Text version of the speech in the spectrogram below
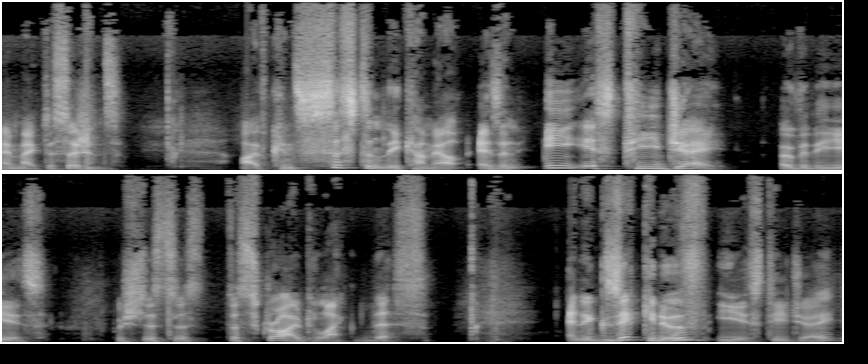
and make decisions. I've consistently come out as an ESTJ over the years, which is described like this. An executive ESTJ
